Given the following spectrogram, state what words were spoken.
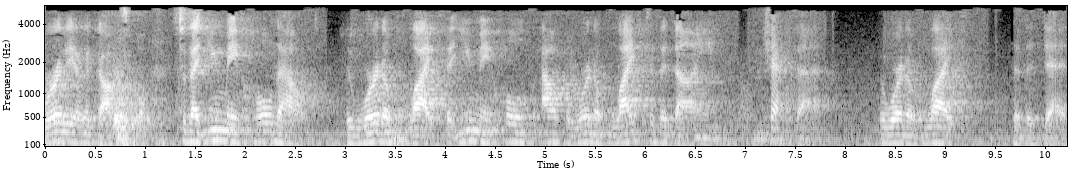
worthy of the gospel so that you may hold out the word of life, that you may hold out the word of life to the dying. Check that. The word of life to the dead.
